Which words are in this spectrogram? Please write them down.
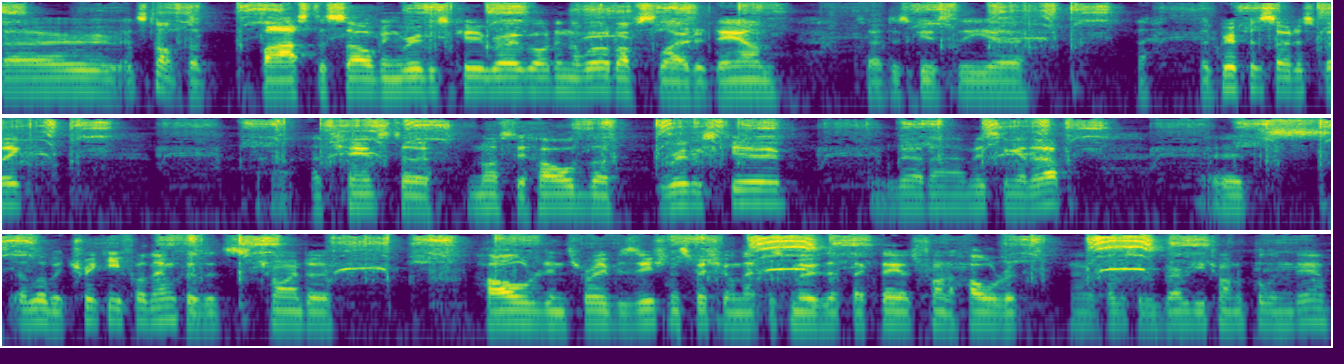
So it's not the fastest solving Rubik's Cube robot in the world. I've slowed it down. So it just gives the, uh, the, the, grippers, so to speak, uh, a chance to nicely hold the Rubik's Cube without uh, messing it up. It's a little bit tricky for them because it's trying to hold it in three positions, especially on that just move that back there. It's trying to hold it, you know, obviously with gravity trying to pull him down.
